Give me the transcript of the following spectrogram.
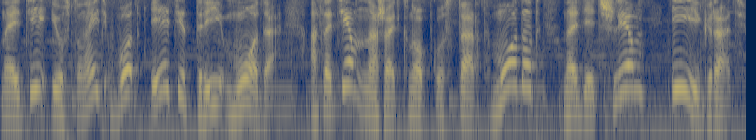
найти и установить вот эти три мода, а затем нажать кнопку Start Modded, надеть шлем и играть.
